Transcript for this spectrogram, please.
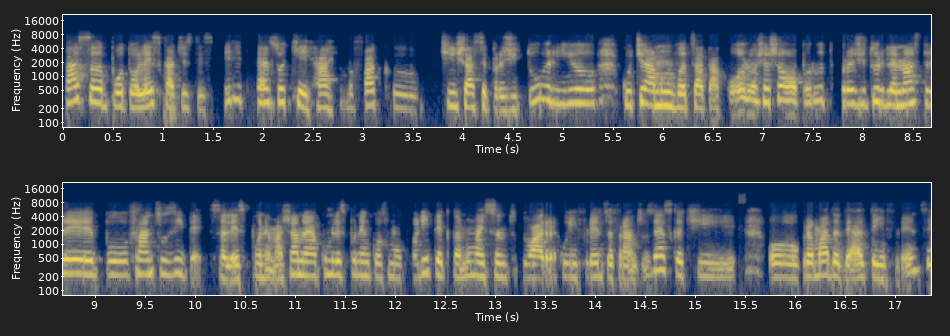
ca să potolesc aceste spirite, am zis, ok, hai, vă fac 5-6 uh, prăjituri uh, cu ce am învățat acolo și așa au apărut prăjiturile noastre uh, franțuzite, să le spunem așa. Noi acum le spunem cosmopolite, că nu mai sunt doar cu influență franțuzească, ci o grămadă de alte influențe.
